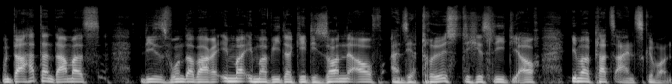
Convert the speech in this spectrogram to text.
Und da hat dann damals dieses wunderbare Immer, immer wieder geht die Sonne auf, ein sehr tröstliches Lied, die auch immer Platz 1 gewonnen.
